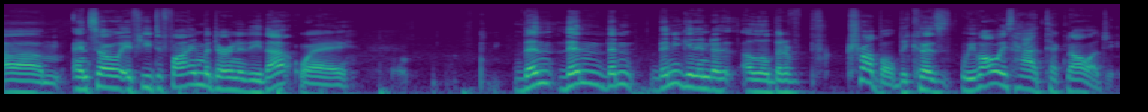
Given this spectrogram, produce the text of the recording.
Um, and so if you define modernity that way then then then then you get into a little bit of trouble because we've always had technology.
